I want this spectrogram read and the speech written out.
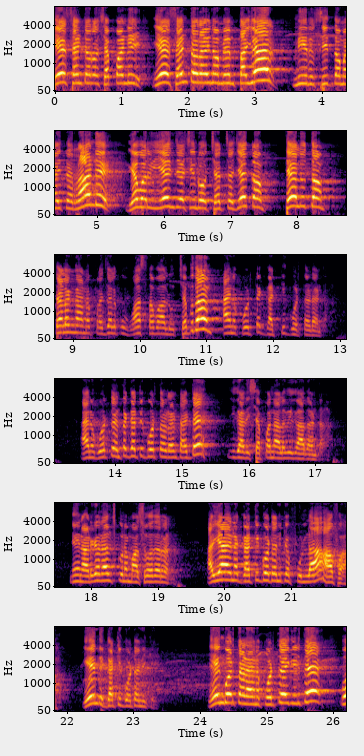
ఏ సెంటరో చెప్పండి ఏ సెంటర్ అయినా మేము తయారు. మీరు సిద్ధమైతే రాండి. ఎవరు ఏం చేసిండ్రో చర్చ చేద్దాం తేలుద్దాం. తెలంగాణ ప్రజలకు వాస్తవాలు చెబుదాం. ఆయన కొడితే గట్టి కొడతాడంట. ఆయన కొడితే ఎంత గట్టి కొడతాడంట అంటే ఇక అది చెప్పనలవి కాదంట. నేను అడగదలుచుకున్న మా సోదరుని అయ్యా ఆయన గట్టి కొట్టనికి ఫుల్లా ఆఫా ఏంది గట్టి కొట్టడానికి ఏం కొడతాడు ఆయన? కొడితే గిడితే ఓ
